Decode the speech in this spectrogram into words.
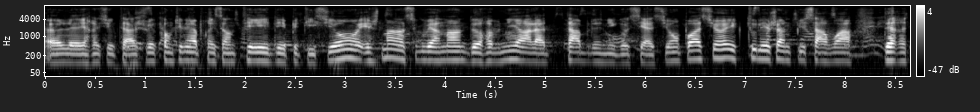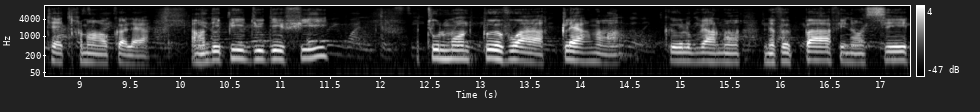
les résultats. Je vais continuer à présenter des pétitions et je demande à ce gouvernement de revenir à la table de négociation pour assurer que tous les jeunes puissent avoir des retraitements en colère. En dépit du défi, tout le monde peut voir clairement que le gouvernement ne veut pas financer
